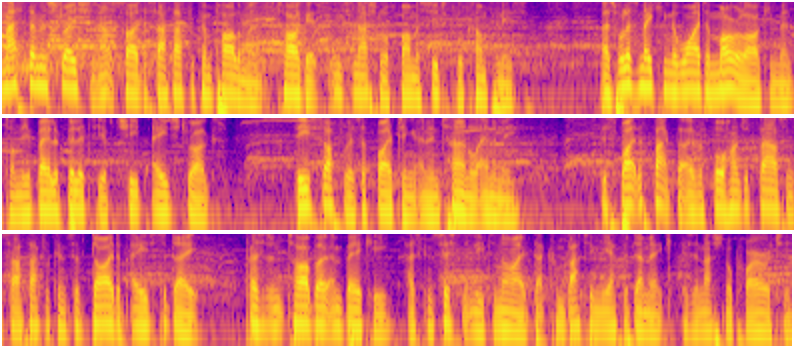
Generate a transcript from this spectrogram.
A mass demonstration outside the South African Parliament targets international pharmaceutical companies. As well as making the wider moral argument on the availability of cheap AIDS drugs, these sufferers are fighting an internal enemy. Despite the fact that over 400,000 South Africans have died of AIDS to date, President Thabo Mbeki has consistently denied that combating the epidemic is a national priority.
